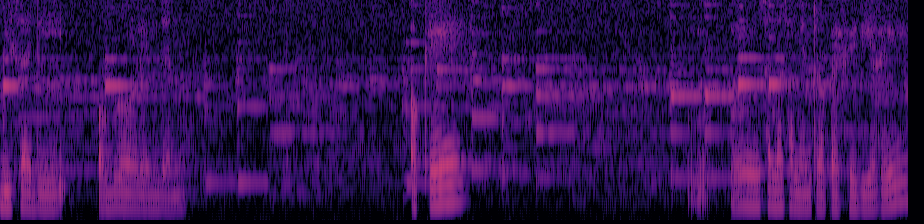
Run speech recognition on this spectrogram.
bisa diobrolin dan oke okay, mm, sama-sama introspeksi diri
